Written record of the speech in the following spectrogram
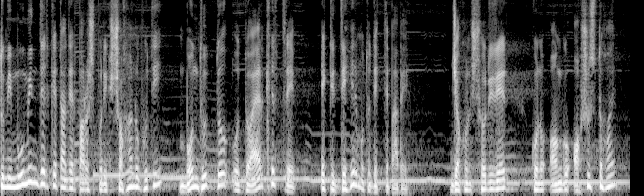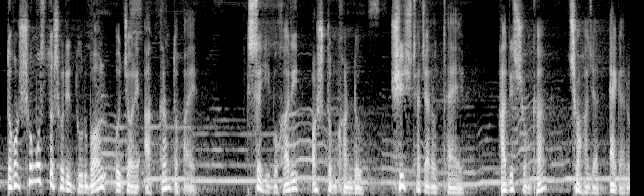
তুমি মুমিনদেরকে তাদের পারস্পরিক সহানুভূতি, বন্ধুত্ব ও দয়ার ক্ষেত্রে একটি দেহের মতো দেখতে পাবে। যখন শরীরের কোনো অঙ্গ অসুস্থ হয়, তখন সমস্ত শরীর দুর্বল ও জ্বরে আক্রান্ত হয়। সেই বুহারি অষ্টম খণ্ড শিষ্টাচার অধ্যায় হাদিস সংখ্যা ছ হাজার এগারো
